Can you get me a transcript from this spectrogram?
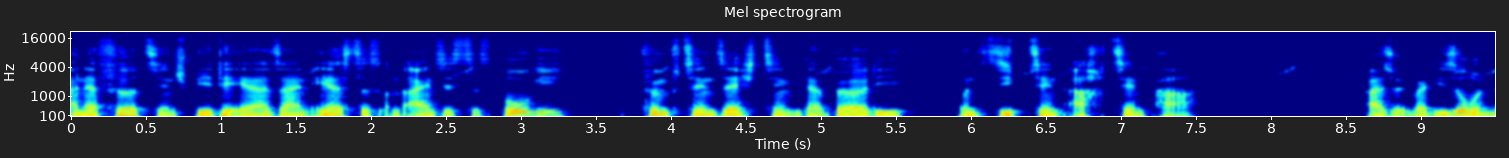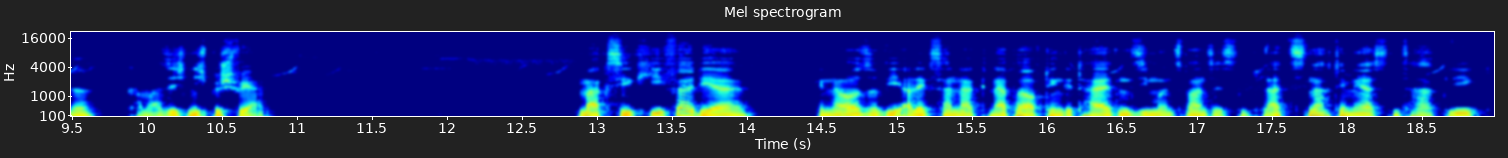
an der 14 spielte er sein erstes und einziges Bogie, 15, 16 wieder Birdie und 17, 18 Paar. Also über diese Runde kann man sich nicht beschweren. Maxi Kiefer, der genauso wie Alexander Knappe auf den geteilten 27. Platz nach dem ersten Tag liegt,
